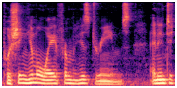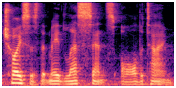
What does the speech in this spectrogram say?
pushing him away from his dreams and into choices that made less sense all the time.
